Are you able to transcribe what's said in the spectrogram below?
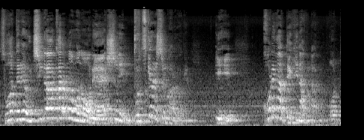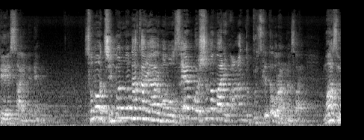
そうやってね内側からのものをね主にぶつける必要があるわけ。いい？これができなくなる。お体裁でね。その自分の中にあるものを全部主の前にバーンとぶつけてごらんなさい。まず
